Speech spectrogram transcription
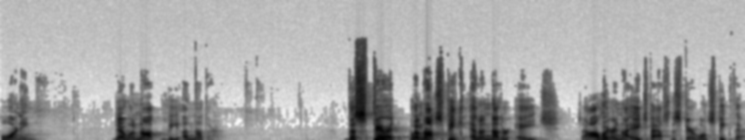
warning. There will not be another. The Spirit will not speak in another age. So, oh, we're in the age past. The Spirit won't speak there.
